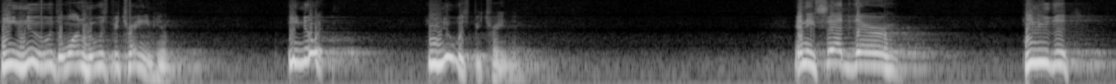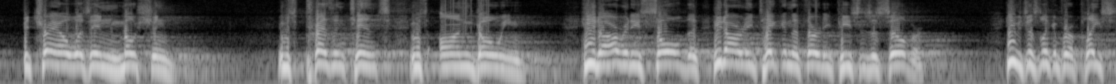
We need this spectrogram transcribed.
He knew the one who was betraying him. He knew it. He knew was betraying him. And he said there, he knew the betrayal was in motion. It was present tense. It was ongoing. He'd already sold the, he'd already taken the 30 pieces of silver. He was just looking for a place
